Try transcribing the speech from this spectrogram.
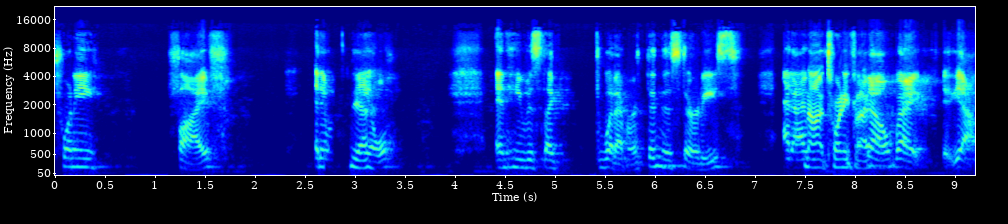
25, and it was yeah. Neil, and he was like whatever in his 30s and i'm not 25 no right yeah.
